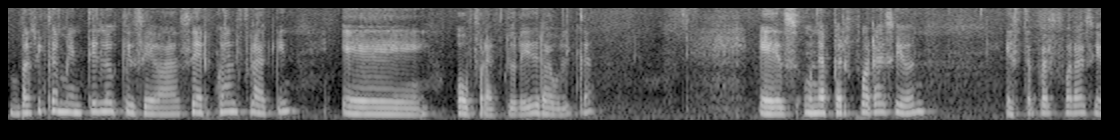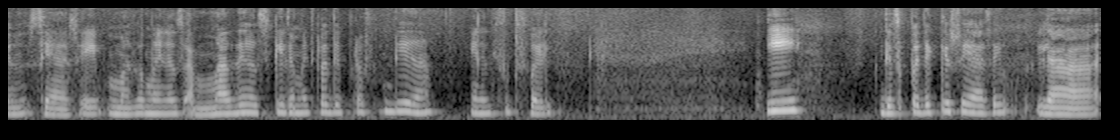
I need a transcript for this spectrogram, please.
Básicamente lo que se va a hacer con el fracking eh, o fractura hidráulica es una perforación. Esta perforación se hace más o menos a más de 2 kilómetros de profundidad en el subsuelo. Y después de que se hace la,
